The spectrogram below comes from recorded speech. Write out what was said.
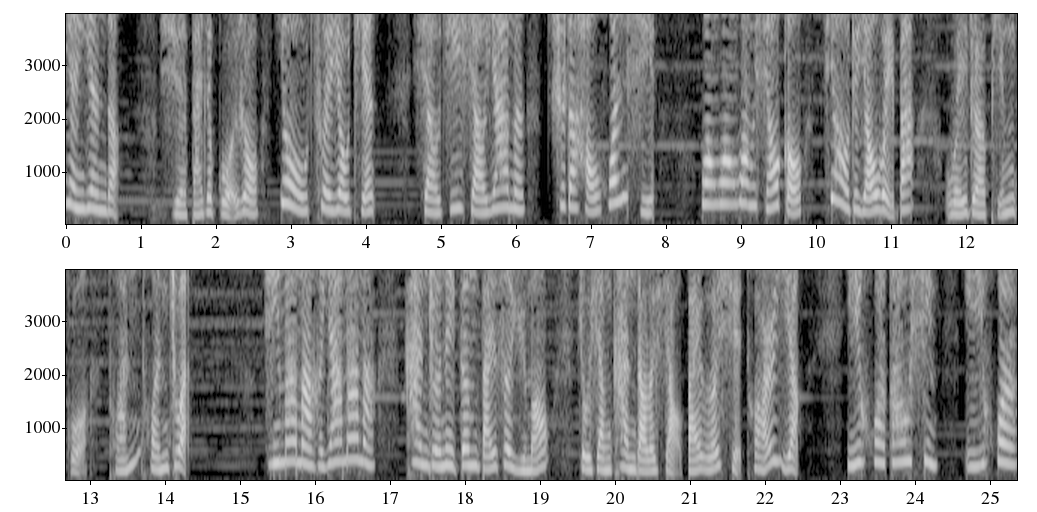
艳艳的，雪白的果肉又脆又甜，小鸡、小鸭们吃得好欢喜。汪汪汪！小狗叫着摇尾巴，围着苹果团团转。鸡妈妈和鸭妈妈。看着那根白色羽毛，就像看到了小白鹅雪团儿一样，一会儿高兴，一会儿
